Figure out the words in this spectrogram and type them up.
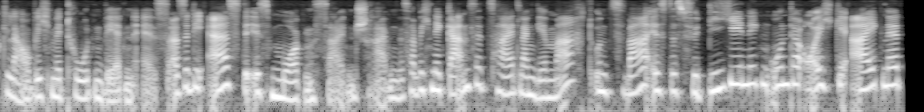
glaube ich, Methoden werden es. Also die erste ist Morgenseiten schreiben. Das habe ich eine ganze Zeit lang gemacht. Und zwar ist es für diejenigen unter euch geeignet,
